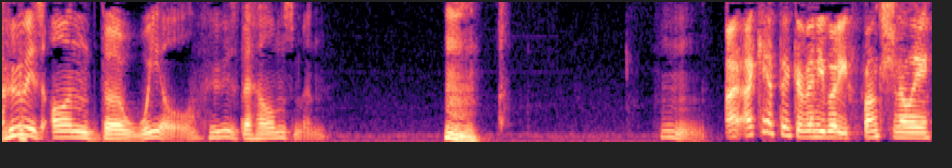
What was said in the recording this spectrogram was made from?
Who is on the wheel? Who is the helmsman? Hmm. Hmm. I, I can't think of anybody functionally,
